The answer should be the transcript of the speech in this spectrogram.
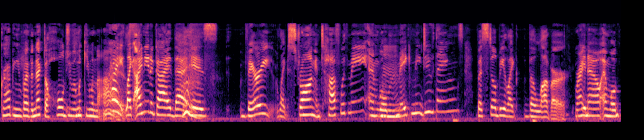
grabbing you by the neck to hold you and look you in the eye. Right. Like I need a guy that is very like strong and tough with me and will Mm-hmm. make me do things but still be like the lover. Right you know, and will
